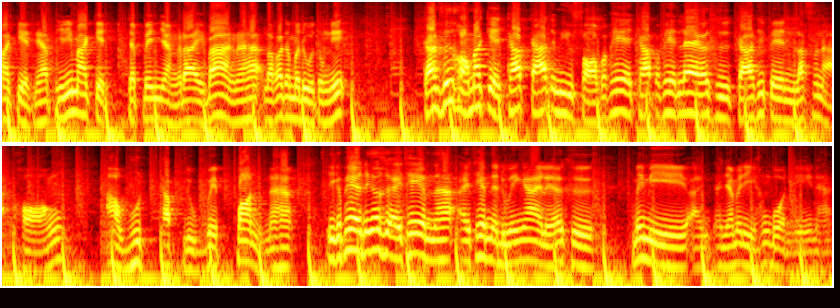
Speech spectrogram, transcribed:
มาเก็ตนะครับทีนี้มาเก็ตจะเป็นอย่างไรบ้างนะฮะเราก็จะมาดูตรงนี้ การซื้อของมาเก็ตครับการ์ดจะมีอยู่ 2 ประเภทครับประเภทแรกก็คือการ์ดที่เป็นลักษณะของอาวุธครับหรือเวปอนนะฮะอีกประเภทนึงก็คือไอเทมนะฮะไอเทมเนี่ยดูง่ายๆเลยก็คือ ไม่มีอัญมณีข้างบนนี้นะฮะ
